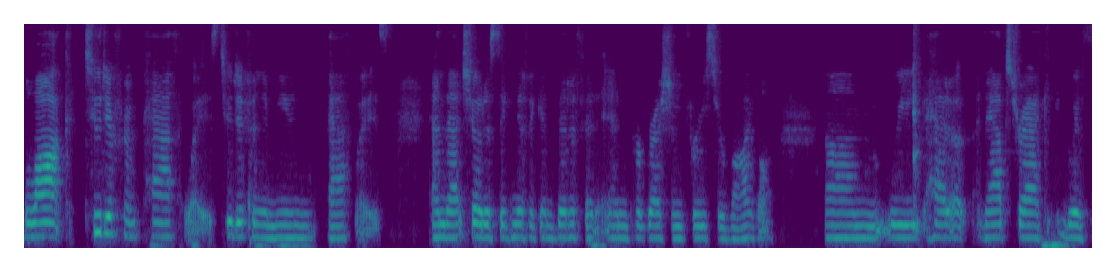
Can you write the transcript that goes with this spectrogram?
block two different pathways, two different immune pathways and that showed a significant benefit in progression-free survival. Um, we had a, an abstract with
